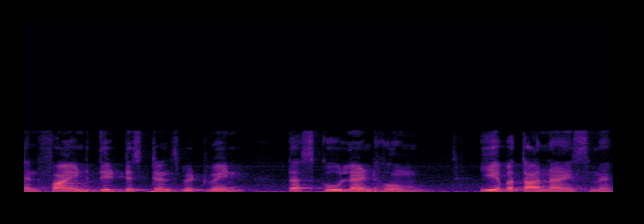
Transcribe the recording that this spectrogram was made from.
And find the distance between the school and home ये बताना है इसमें।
